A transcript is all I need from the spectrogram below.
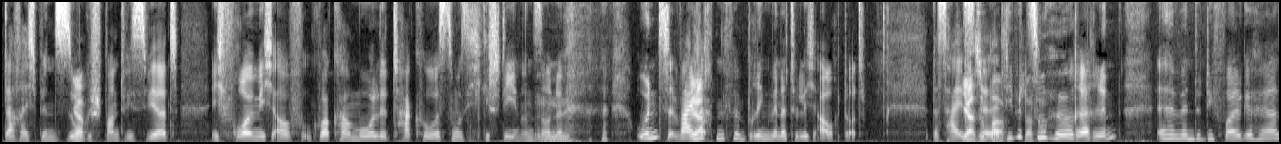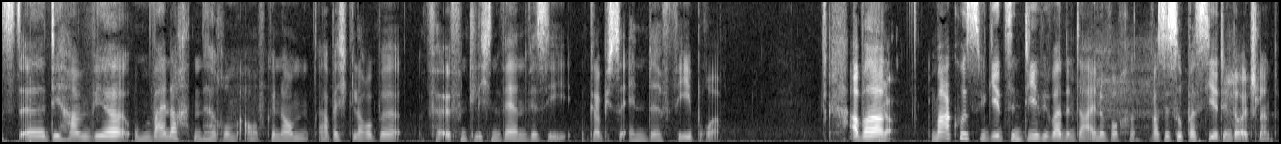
Daher ich bin so ja. gespannt, wie es wird. Ich freue mich auf Guacamole, Tacos, muss ich gestehen, und Sonne. Mhm. Und Weihnachten ja. verbringen wir natürlich auch dort. Das heißt, ja, super, äh, liebe klasse. Zuhörerin, äh, wenn du die Folge hörst, äh, die haben wir um Weihnachten herum aufgenommen, aber ich glaube, veröffentlichen werden wir sie, glaube ich, so Ende Februar. Aber ja. Markus, wie geht's in dir? Wie war denn deine Woche? Was ist so passiert in Deutschland?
